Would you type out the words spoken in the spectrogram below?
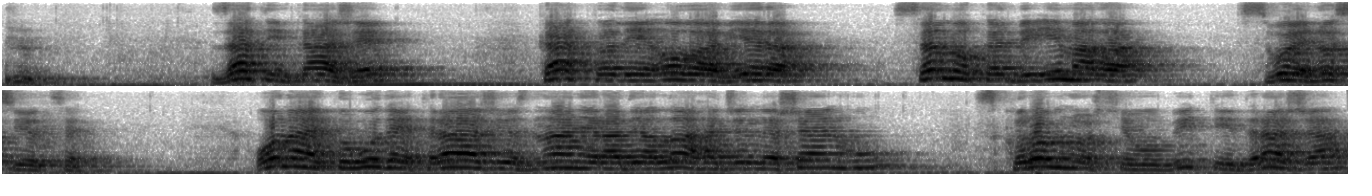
Zatim kaže kakva li je ova vjera samo kad bi imala svoje nosioce. Onaj ko bude tražio znanje radi Allaha Đelešanhu, skromnost će mu biti draža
